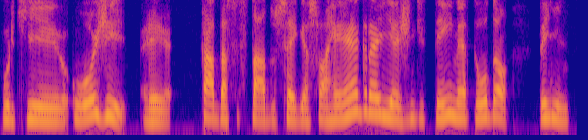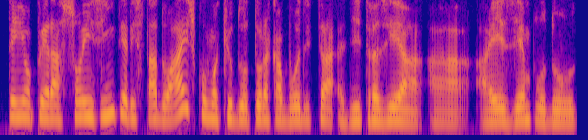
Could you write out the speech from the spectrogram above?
porque hoje é, cada estado segue a sua regra e a gente tem né, toda tem, tem operações interestaduais, como a que o doutor acabou de, tra de trazer a, a, a, exemplo do,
